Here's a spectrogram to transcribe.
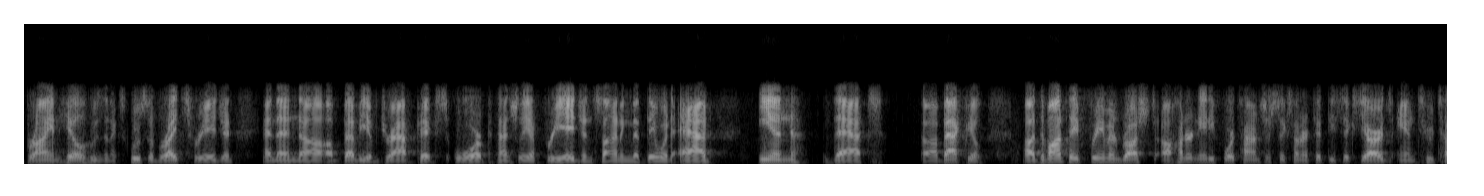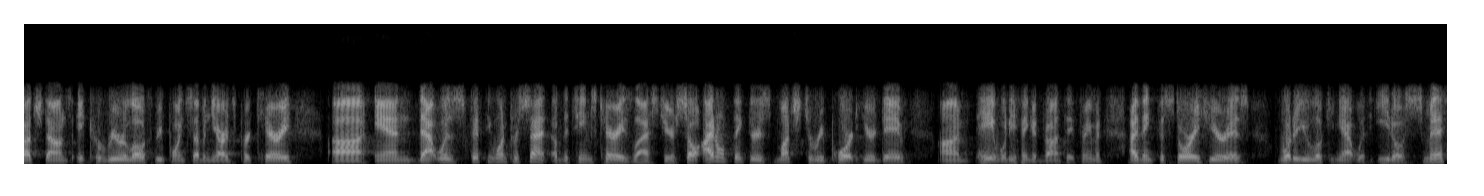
Brian Hill, who's an exclusive rights free agent, and then uh, a bevy of draft picks or potentially a free agent signing that they would add in that uh, backfield. Uh, Devonta Freeman rushed 184 times for 656 yards and two touchdowns, a career low 3.7 yards per carry. Uh, and that was 51% of the team's carries last year. So I don't think there's much to report here, Dave, on, hey, what do you think of Devonta Freeman? I think the story here is what are you looking at with Ito Smith?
